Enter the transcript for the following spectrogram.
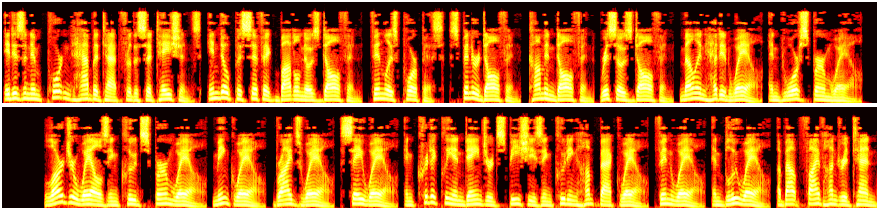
It is an important habitat for the cetaceans, Indo-Pacific bottlenose dolphin, finless porpoise, spinner dolphin, common dolphin, Risso's dolphin, melon-headed whale, and dwarf sperm whale. Larger whales include sperm whale, minke whale, Bryde's whale, sei whale, and critically endangered species including humpback whale, fin whale, and blue whale. About 510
